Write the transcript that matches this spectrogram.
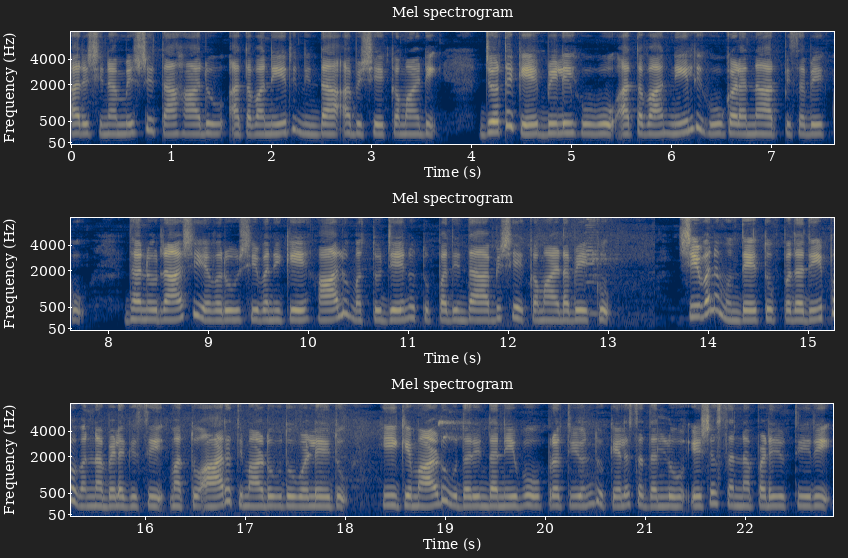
ಅರಿಶಿನ ಮಿಶ್ರಿತ ಹಾಲು ಅಥವಾ ನೀರಿನಿಂದ ಅಭಿಷೇಕ ಮಾಡಿ. ಜೊತೆಗೆ ಬಿಳಿ ಹೂವು ಅಥವಾ ನೀಲಿ ಹೂಗಳನ್ನು ಅರ್ಪಿಸಬೇಕು. ಧನು ರಾಶಿಯವರು ಶಿವನಿಗೆ ಹಾಲು ಮತ್ತು ಜೇನುತುಪ್ಪದಿಂದ ಅಭಿಷೇಕ ಮಾಡಬೇಕು. ಶಿವನ ಮುಂದೆ ತುಪ್ಪದ ದೀಪವನ್ನು ಬೆಳಗಿಸಿ ಮತ್ತು ಆರತಿ ಮಾಡುವುದು ಒಳ್ಳೆಯದು. ಹೀಗೆ ಮಾಡುವುದರಿಂದ ನೀವು ಪ್ರತಿಯೊಂದು ಕೆಲಸದಲ್ಲೂ ಯಶಸ್ಸನ್ನು ಪಡೆಯುತ್ತೀರಿ.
